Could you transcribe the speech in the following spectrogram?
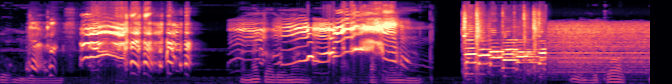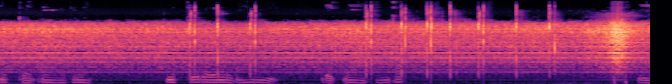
ลูกของมันหันหน้าจอเร็วมากปักเลยนะครับโอ้ my god มันเกิดได้แล้วครับเนี่ยเมื่อกี้เรายังอยู่ในห้อง เด็กได้ครับครับอืม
